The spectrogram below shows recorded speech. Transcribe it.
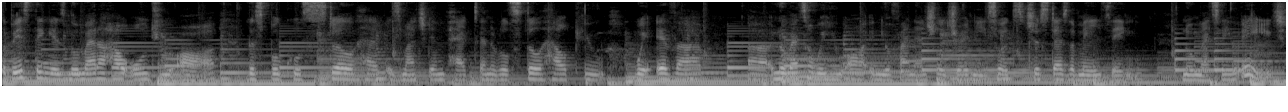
the best thing is no matter how old you are, this book will still have as much impact and it will still help you wherever, uh, no matter where you are in your financial journey. So it's just as amazing no matter your age.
